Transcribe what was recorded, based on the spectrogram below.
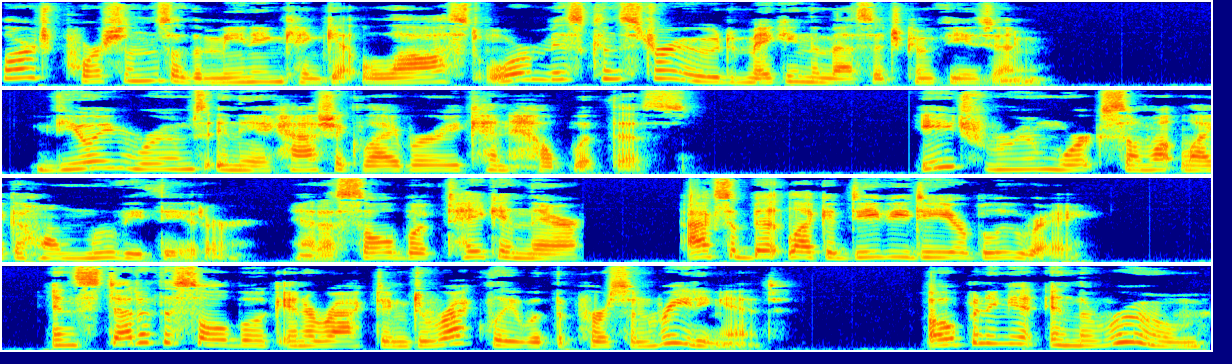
large portions of the meaning can get lost or misconstrued, making the message confusing. Viewing rooms in the Akashic Library can help with this. Each room works somewhat like a home movie theater, and a soul book taken there acts a bit like a DVD or Blu ray. Instead of the soul book interacting directly with the person reading it, opening it in the room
